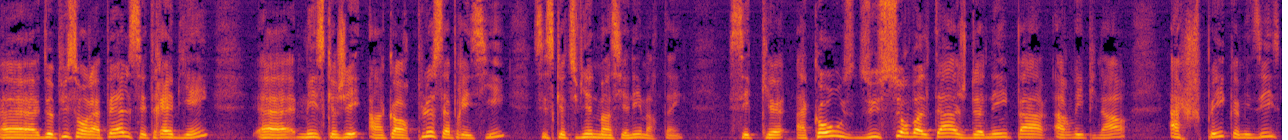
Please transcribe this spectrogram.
euh, depuis son rappel, c'est très bien. Euh, mais ce que j'ai encore plus apprécié, c'est ce que tu viens de mentionner, Martin c'est qu'à cause du survoltage donné par Harvey Pinard, HP, comme ils disent,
